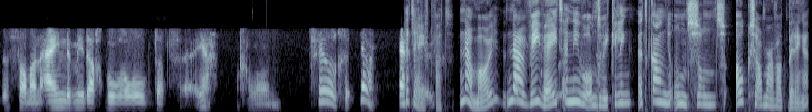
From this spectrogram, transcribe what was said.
dat is dan een eindemiddagborrel. Dat, ja, gewoon veel, ja. Het heeft wat. Nou, mooi. Nou, wie weet, een nieuwe ontwikkeling. Het kan ons soms ook zomaar wat brengen.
